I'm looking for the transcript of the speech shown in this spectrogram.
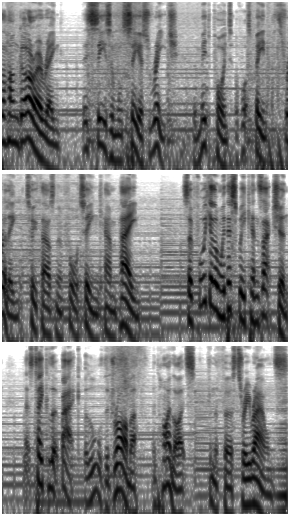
To the Hungaroring. This season will see us reach the midpoint of what's been a thrilling 2014 campaign. So before we get on with this weekend's action, let's take a look back at all the drama and highlights from the first three rounds.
